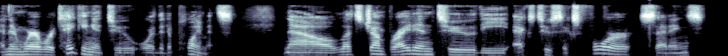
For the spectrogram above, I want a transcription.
and then where we're taking it to or the deployments. Now let's jump right into the X264 settings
